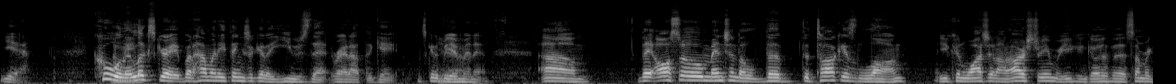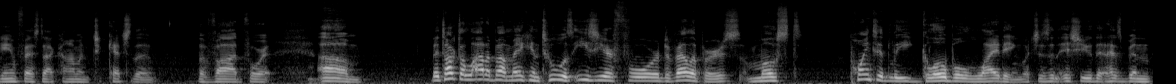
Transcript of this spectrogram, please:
yeah, cool. I mean- it looks great, but how many things are gonna use that right out the gate? It's gonna be a minute. Um, they also mentioned a, the the talk is long. You can watch it on our stream, or you can go to the summergamefest.com and catch the the VOD for it. Um, they talked a lot about making tools easier for developers, most pointedly global lighting, which is an issue that has been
